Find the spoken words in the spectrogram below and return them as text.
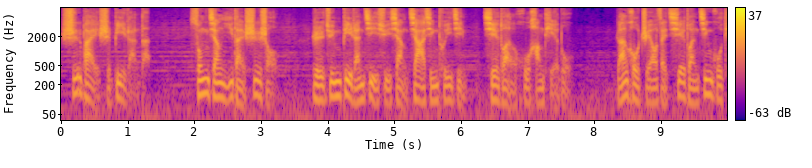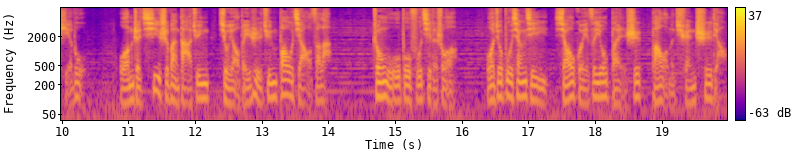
失败是必然的。松江一旦失守，日军必然继续向嘉兴推进，切断沪杭铁路，然后只要再切断京沪铁路，我们这七十万大军就要被日军包饺子了。钟武不服气地说：“我就不相信小鬼子有本事把我们全吃掉。”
